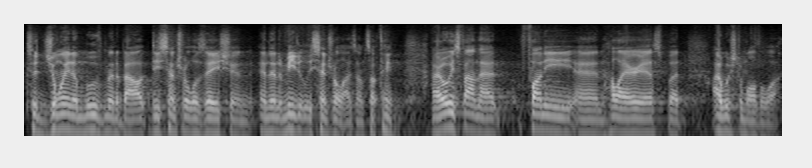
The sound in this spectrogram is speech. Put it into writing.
to join a movement about decentralization and then immediately centralize on something. I always found that funny and hilarious, but I wish them all the luck.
